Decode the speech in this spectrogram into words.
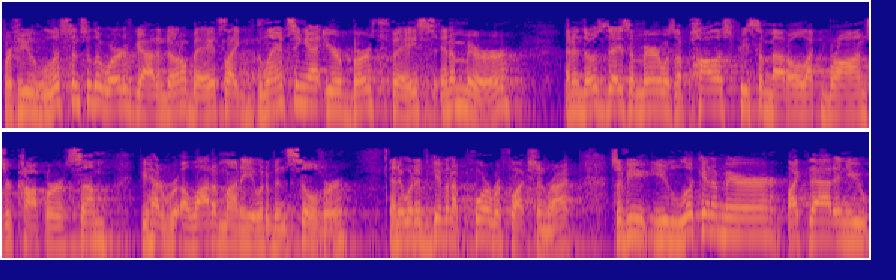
For if you listen to the word of God and don't obey, it's like glancing at your birth face in a mirror. And in those days, a mirror was a polished piece of metal like bronze or copper. Some, if you had a lot of money, it would have been silver. And it would have given a poor reflection, right? So if you, you look in a mirror like that and you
